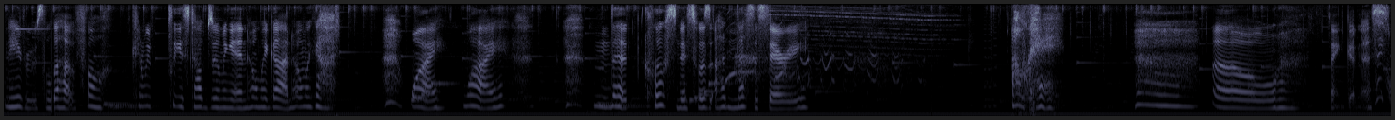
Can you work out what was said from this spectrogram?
Nehru's love. Oh, can we please stop zooming in? Oh my god, oh my god. Why? Why? That closeness was unnecessary. Okay. Oh, thank goodness.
